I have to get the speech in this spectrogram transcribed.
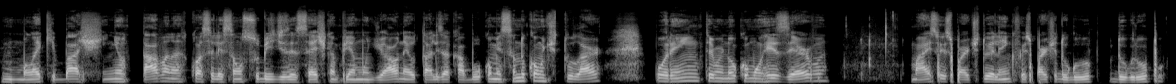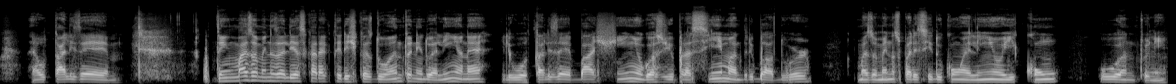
um moleque baixinho, estava com a seleção sub-17 campeã mundial, né? O Thales acabou começando como titular, porém terminou como reserva. mas fez parte do elenco, fez parte do grupo. Do grupo né? O Thales é tem mais ou menos ali as características do Anthony do Elinho, né? Ele, o Thales é baixinho, gosta de ir para cima, driblador, mais ou menos parecido com o Elinho e com o Anthony.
